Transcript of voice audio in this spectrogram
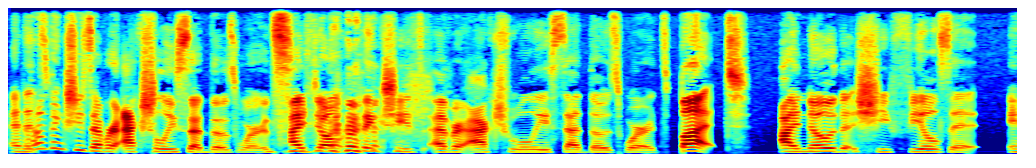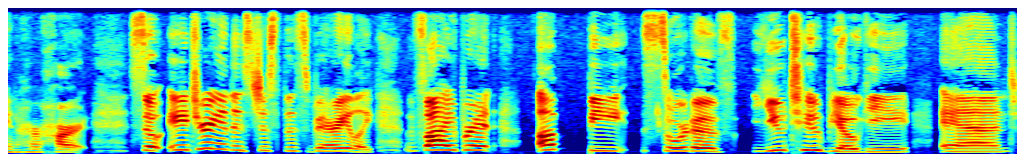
And I don't think she's ever actually said those words. I don't think she's ever actually said those words, but I know that she feels it in her heart. So Adriene is just this very like vibrant, upbeat sort of YouTube yogi. And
